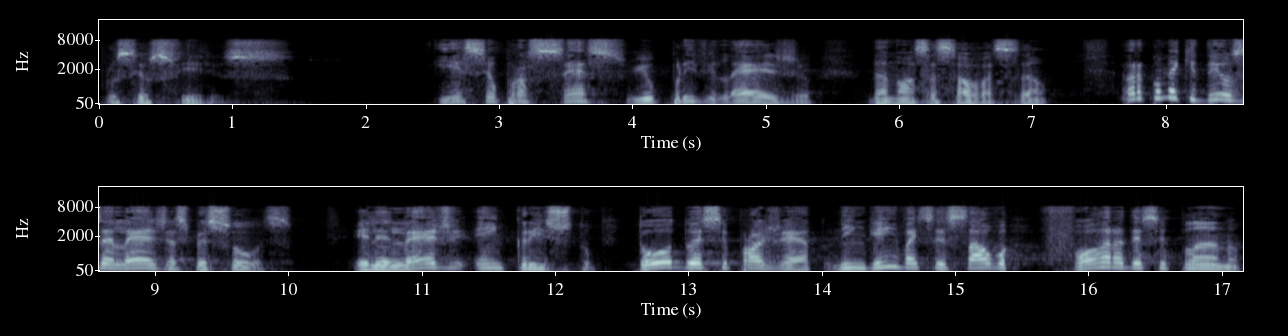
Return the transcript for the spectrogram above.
para os seus filhos. E esse é o processo e o privilégio da nossa salvação. Agora, como é que Deus elege as pessoas? Ele elege em Cristo todo esse projeto. Ninguém vai ser salvo fora desse plano,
